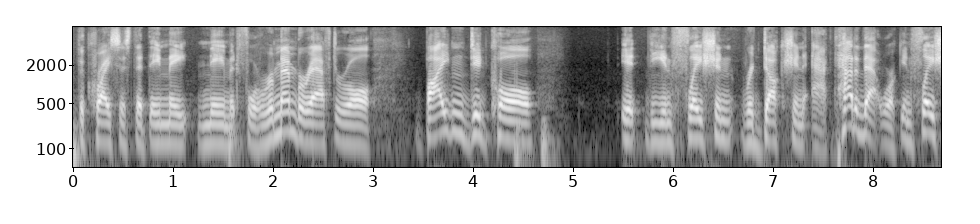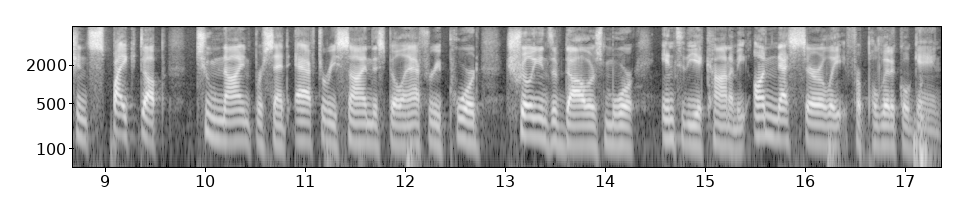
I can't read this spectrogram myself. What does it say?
the crisis that they may name it for. Remember, after all, Biden did call it the Inflation Reduction Act. How did that work? Inflation spiked up to 9% after he signed this bill and after he poured trillions of dollars more into the economy unnecessarily for political gain.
